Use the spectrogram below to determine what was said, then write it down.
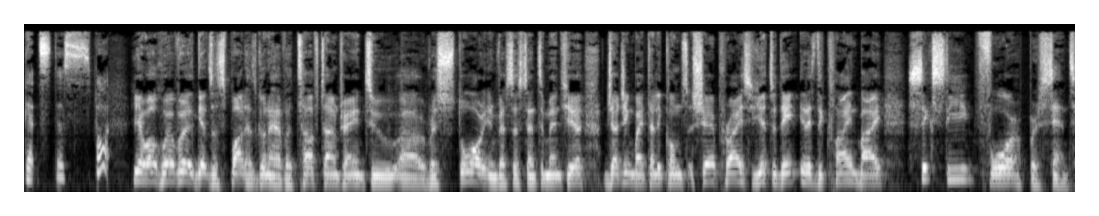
gets the spot. Yeah, well, whoever gets a spot is going to have a tough time trying to uh, restore investor sentiment here. Judging by Telekom's share price, year to date, it has declined by 64%.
